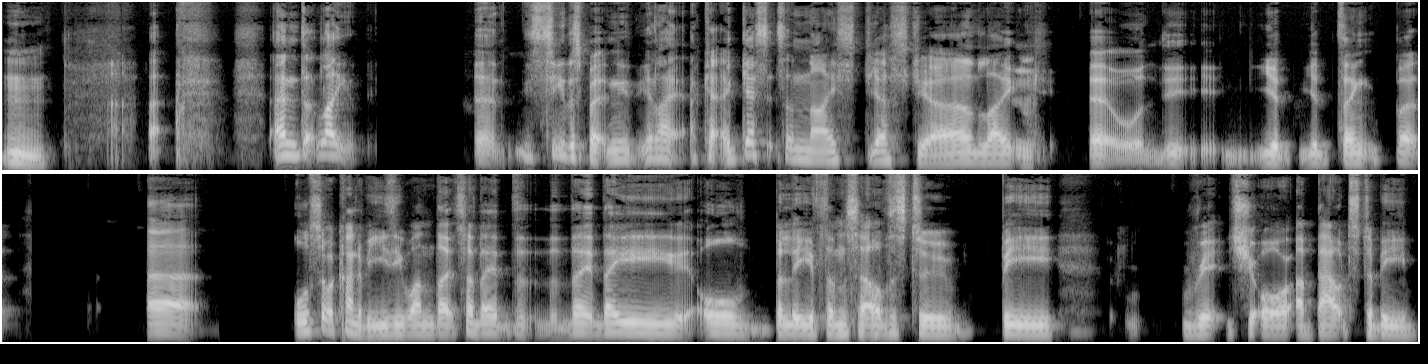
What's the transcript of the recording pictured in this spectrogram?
Mm. Uh, and like, uh, you see this bit, and you- you're like, okay, I guess it's a nice gesture. Like, Mm. it you'd you'd think, but uh, also a kind of easy one. That so they they they all believe themselves to be rich or about to be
